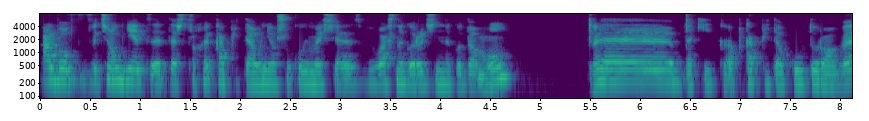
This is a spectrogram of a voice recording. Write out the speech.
Albo wyciągnięty też trochę kapitał, nie oszukujmy się, z własnego rodzinnego domu. E, taki kapitał kulturowy.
